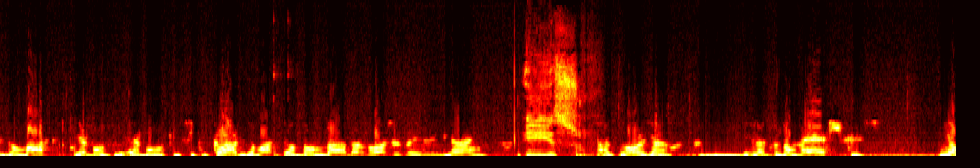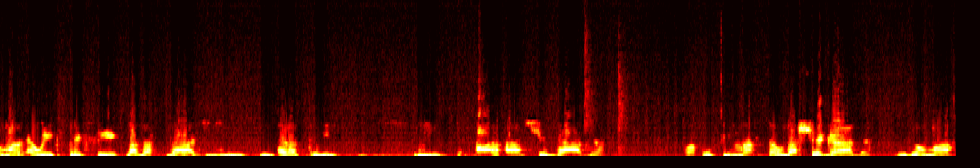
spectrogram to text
Dom Marcos, que é bom que, é bom que fique claro, o Marcos é o dono da- das lojas aí Liliane, Isso. as lojas de, de eletrodomésticos, e é, uma, é o ex-prefeito lá da cidade, de, Imperatriz, e a, a chegada, a confirmação da chegada do Delmar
